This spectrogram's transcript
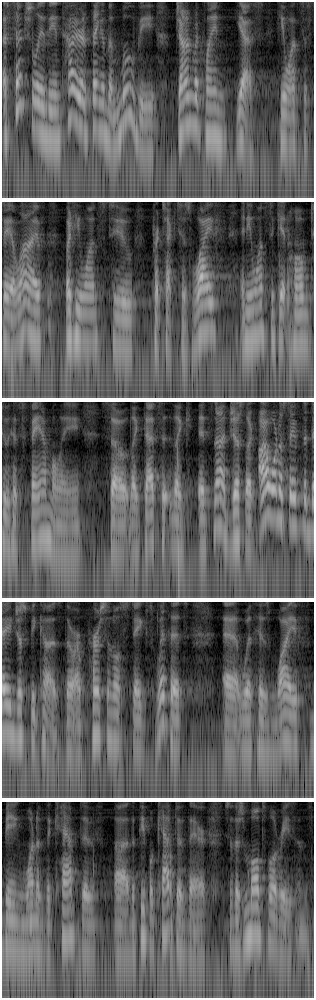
essentially the entire thing of the movie, John McClane, yes, he wants to stay alive, but he wants to protect his wife and he wants to get home to his family. So like that's like it's not just like I want to save the day just because there are personal stakes with it. Uh, with his wife being one of the captive, uh, the people captive there. So there's multiple reasons.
